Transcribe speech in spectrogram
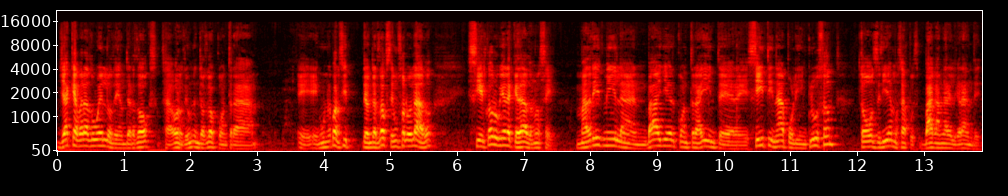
ya que habrá duelo de underdogs, o sea, bueno, de un underdog contra, eh, en una, bueno, sí, de underdogs de un solo lado, si el cuadro hubiera quedado, no sé, Madrid, Milan, Bayern contra Inter, eh, City, Napoli incluso, todos diríamos, ah, pues va a ganar el grande.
